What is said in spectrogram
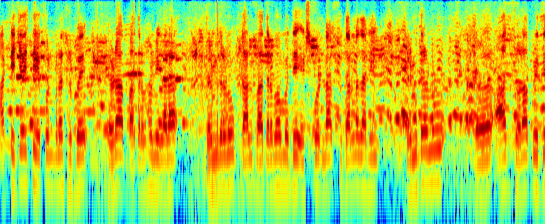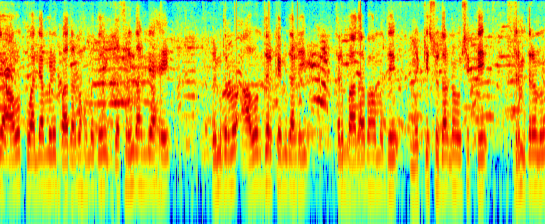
अठ्ठेचाळीस ते एकोणपन्नास रुपये एवढा बाजारभाव निघाला. तर मित्रांनो काल बाजारभावामध्ये एक्सपोर्टला सुधारणा झाली. तर मित्रांनो आज सोलापूर येथे आवक वाढल्यामुळे बाजारभावामध्ये घसरण झालेली आहे. तर मित्रांनो आवक जर कमी झाली तर बाजारभावामध्ये नक्कीच सुधारणा होऊ शकते. तर मित्रांनो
